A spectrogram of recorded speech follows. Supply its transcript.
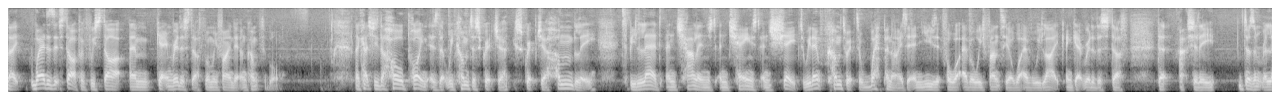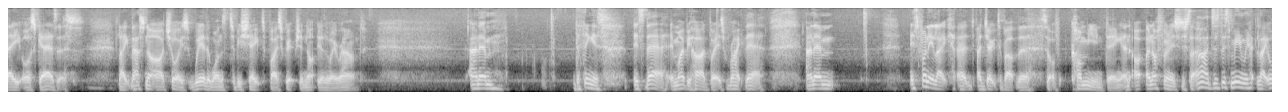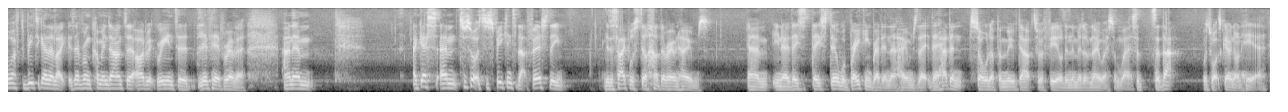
like, where does it stop if we start um, getting rid of stuff when we find it uncomfortable?" Like actually the whole point is that we come to scripture scripture humbly to be led and challenged and changed and shaped. We don't come to it to weaponize it and use it for whatever we fancy or whatever we like and get rid of the stuff that actually doesn't relate or scares us. Like that's not our choice. We're the ones to be shaped by scripture, not the other way around. And um, the thing is, it's there. It might be hard, but it's right there. And um, it's funny, like uh, I joked about the sort of commune thing, and uh, and often it's just like, oh, does this mean we like all have to be together? Like, is everyone coming down to Ardwick Green to live here forever? And um, I guess um, to sort of to speak into that, firstly, the disciples still had their own homes. Um, you know, they they still were breaking bread in their homes. They they hadn't sold up and moved out to a field in the middle of nowhere somewhere. So so that was what's going on here.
